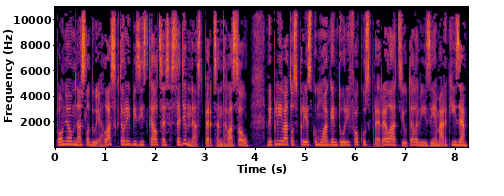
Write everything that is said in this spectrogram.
Po ňom nasleduje hlas, ktorý by získal cez 17% hlasov. Vyplýva to z prieskumu agentúry Focus pre reláciu televízie Markíza.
